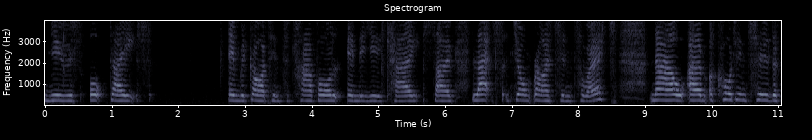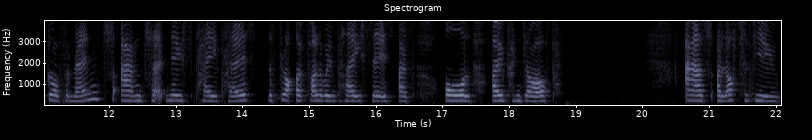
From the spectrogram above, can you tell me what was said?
news updates in regarding to travel in the UK so let's jump right into it. Now um, according to the government and uh, newspapers the uh, following places have all opened up. As a lot of you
